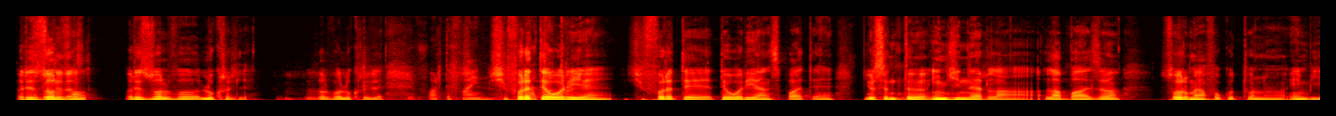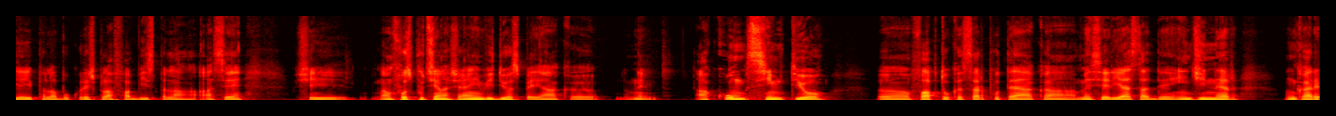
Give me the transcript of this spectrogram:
rezolvă, rezolvă lucrurile. Mhm. Rezolvă lucrurile. E foarte fain. Și fără teorie, totul. și fără te, teoria în spate, eu sunt uh, inginer la, la bază, Sorul meu a făcut un MBA pe la București, pe la Fabis, pe la ASE și am fost puțin așa invidios pe ea că, domne, acum simt eu uh, faptul că s-ar putea ca meseria asta de inginer în care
